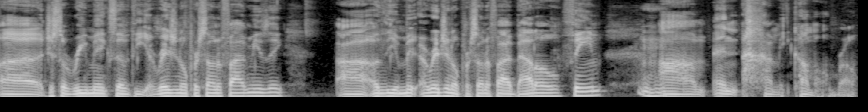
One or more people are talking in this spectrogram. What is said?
uh, just a remix of the original Persona 5 music, uh, of the original Persona 5 battle theme. Mhm. Um, and I mean, come on, bro.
